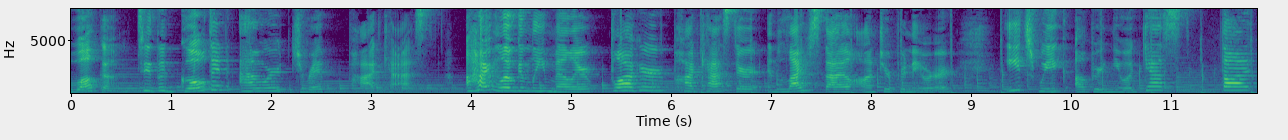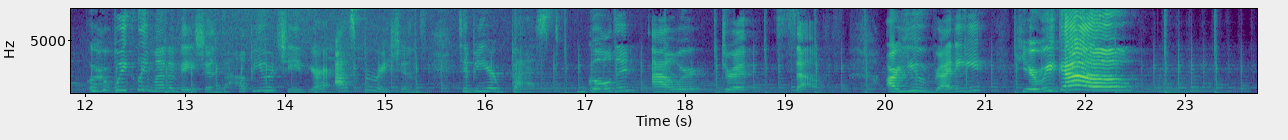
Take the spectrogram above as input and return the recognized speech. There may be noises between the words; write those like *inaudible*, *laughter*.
Welcome to the Golden Hour Drip Podcast. I'm Logan Lee Miller, blogger, podcaster, and lifestyle entrepreneur. Each week, I'll bring you a guest, thought, or *laughs* weekly motivation to help you achieve your aspirations to be your best Golden Hour Drip self. Are you ready? Here we go!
